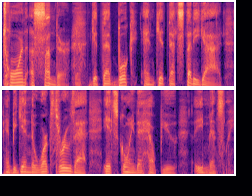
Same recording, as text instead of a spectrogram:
Torn Asunder. Yeah. Get that book and get that study guide and begin to work through that. It's going to help you immensely.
